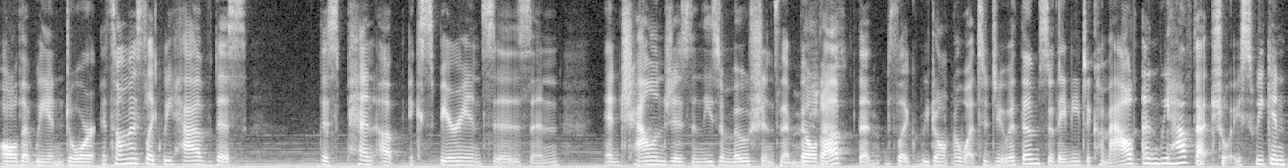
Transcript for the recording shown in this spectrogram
all that we endure. It's almost like we have this, this pent up experiences and and challenges and these emotions that build up that it's like we don't know what to do with them so they need to come out and we have that choice we can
